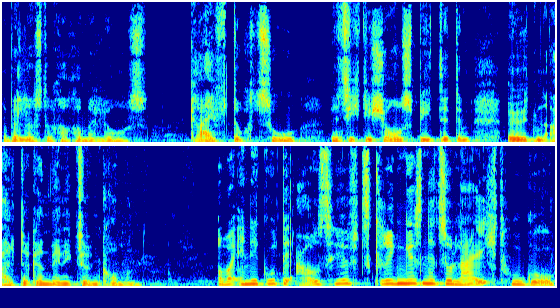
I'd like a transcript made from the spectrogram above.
Aber lass doch auch einmal los. Greif doch zu, wenn sich die Chance bietet, dem öden Alltag ein wenig zu entkommen. Aber eine gute Aushilfe zu kriegen ist nicht so leicht, Hugo.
